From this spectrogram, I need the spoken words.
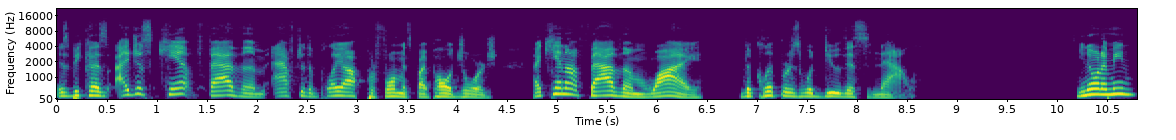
is because I just can't fathom after the playoff performance by Paul George I cannot fathom why the Clippers would do this now. You know what I mean?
